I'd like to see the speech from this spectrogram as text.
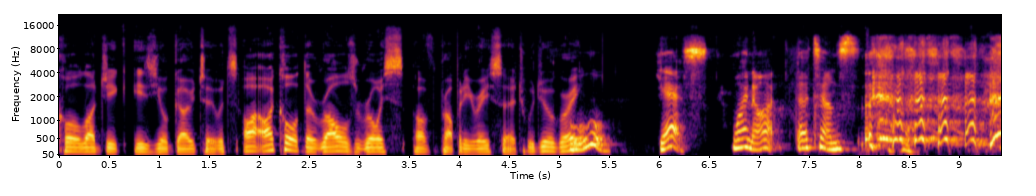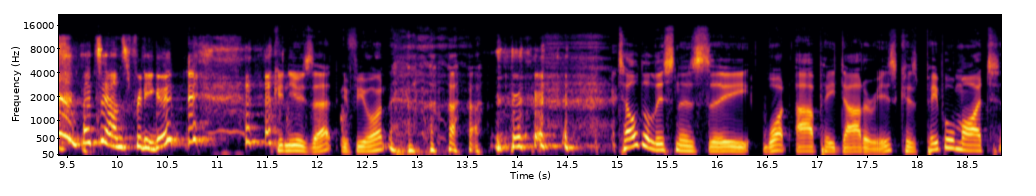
CoreLogic is your go-to. It's I, I call it the Rolls Royce of property research. Would you agree? Ooh, yes. Why not? That sounds that sounds pretty good. You can use that if you want. Tell the listeners the what RP data is, because people might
